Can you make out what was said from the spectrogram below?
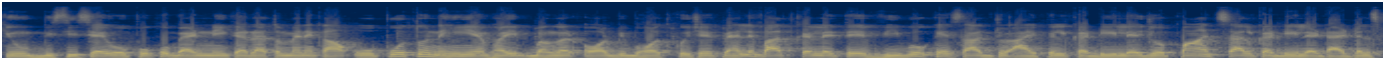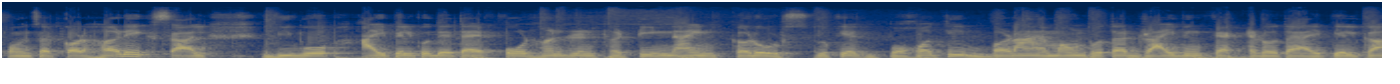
क्यों बी सी ओप्पो को बैन नहीं कर रहा। तो मैंने कहा ओप्पो तो नहीं है भाई मगर और भी बहुत कुछ है। पहले बात कर लेते हैं वीवो के साथ जो आईपीएल का डील है जो पाँच साल का डील है टाइटल स्पॉन्सर का और हर एक साल वीवो आईपीएल को देता है फोर करोड़ जो कि एक बहुत ही बड़ा अमाउंट होता है ड्राइविंग फैक्टर होता है आईपीएल का।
